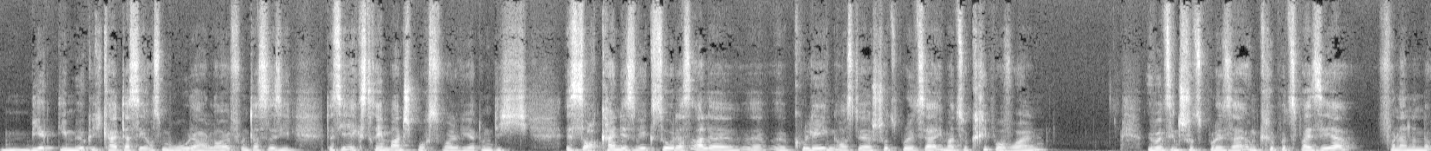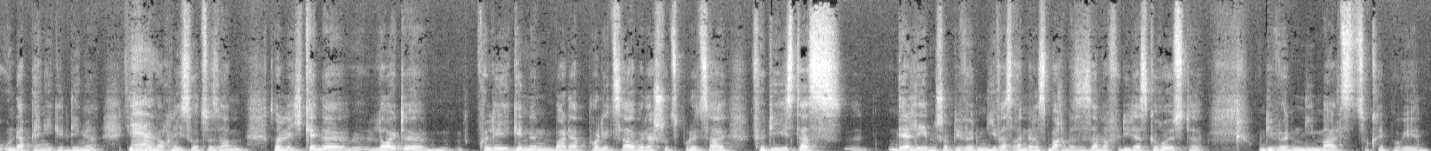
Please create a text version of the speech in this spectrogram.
birgt die Möglichkeit, dass sie aus dem Ruder läuft und dass sie, dass sie extrem anspruchsvoll wird. Und ich, es ist auch keineswegs so, dass alle äh, Kollegen aus der Schutzpolizei immer zu Kripo wollen. Übrigens sind Schutzpolizei und Kripo zwei sehr voneinander unabhängige Dinge. Die ja. hängen auch nicht so zusammen, sondern ich kenne Leute, Kolleginnen bei der Polizei, bei der Schutzpolizei, für die ist das der Lebensjob. Die würden nie was anderes machen. Das ist einfach für die das Größte. Und die würden niemals zu Kripo gehen.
